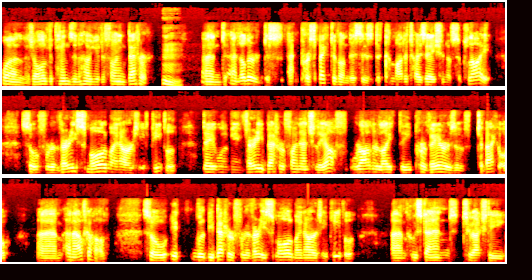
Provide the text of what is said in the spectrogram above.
Well, it all depends on how you define better. Mm. And another dis- perspective on this is the commoditization of supply. So for a very small minority of people, they will be very better financially off, rather like the purveyors of tobacco um, and alcohol. So it will be better for a very small minority of people um, who stand to actually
